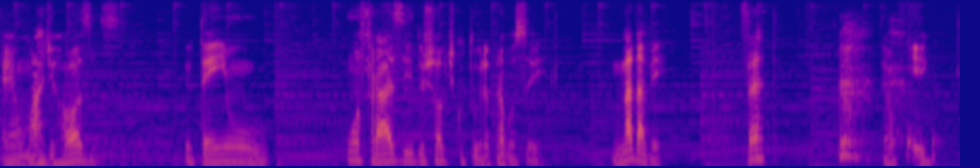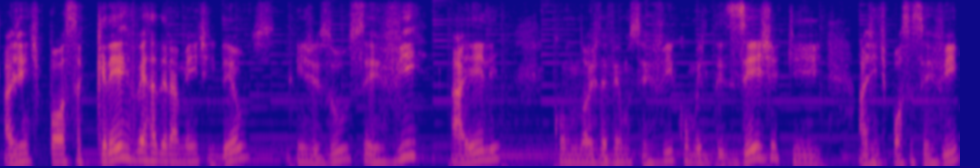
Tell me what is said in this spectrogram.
é um mar de rosas, eu tenho uma frase do Choque de Cultura para você. Nada a ver, certo? Então, que a gente possa crer verdadeiramente em Deus, em Jesus, servir a Ele como nós devemos servir, como ele deseja que a gente possa servir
